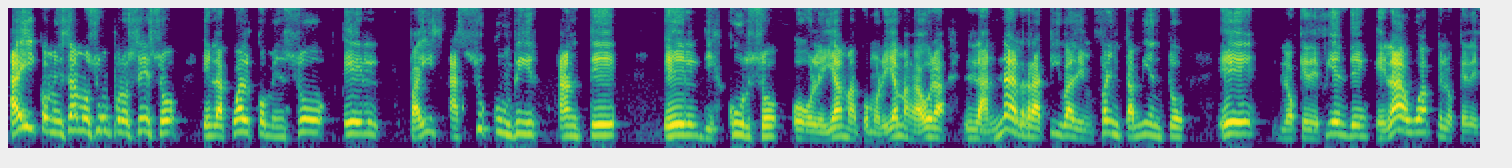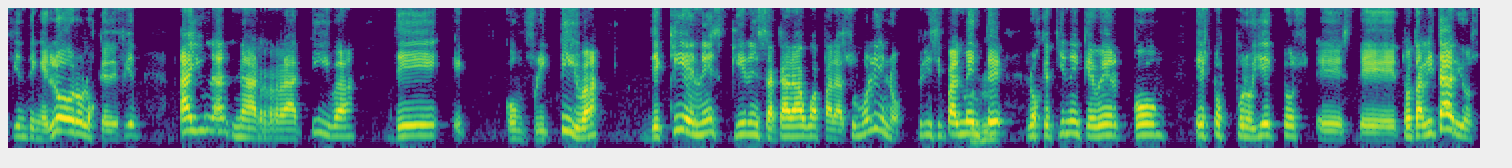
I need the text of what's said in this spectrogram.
Ahí comenzamos un proceso en la cual comenzó el país a sucumbir ante el discurso, o le llaman, como le llaman ahora, la narrativa de enfrentamiento, eh, los que defienden el agua, que los que defienden el oro, los que defienden... Hay una narrativa de eh, conflictiva de quienes quieren sacar agua para su molino, principalmente los que tienen que ver con estos proyectos este, totalitarios,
